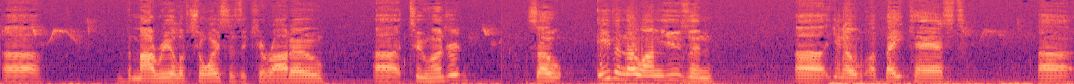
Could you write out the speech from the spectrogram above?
Uh, the my reel of choice is a Curado 200. So even though I'm using, uh, you know, a bait cast, uh,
